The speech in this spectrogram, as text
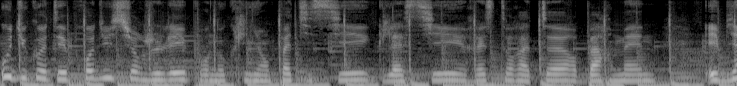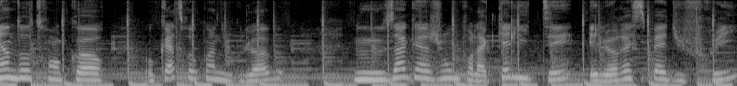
ou du côté produits surgelés pour nos clients pâtissiers, glaciers, restaurateurs, barmen et bien d'autres encore aux quatre coins du globe, nous nous engageons pour la qualité et le respect du fruit,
